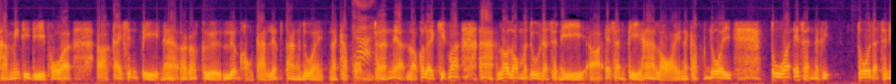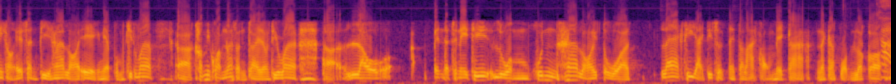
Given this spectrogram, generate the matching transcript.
ทามมิ่งที่ดี เพราะว่าเอ่อใกล้สิ้นปีนะฮะแล้วก็คือเรื่องของการเลือกตั้งด้วยนะครับผมค่ะฉะนั้นเนี่ยเราก็เลยคิดว่าอะเราลองมาดูดัชนีเอ่อ S&P 500 นะครับ โดยตัว S&P ตัวดัชนีของ S&P 500 เองเนี่ยผมคิดว่าเอ่อเขามีความน่าสนใจตรงที่ว่าเอ่อเราเป็นดัชนีที่รวมหุ้น 500 ตัวแรกที่ใหญ่ที่สุดในตลาดของอเมริกานะครับผมแล้วก็ค่ะ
